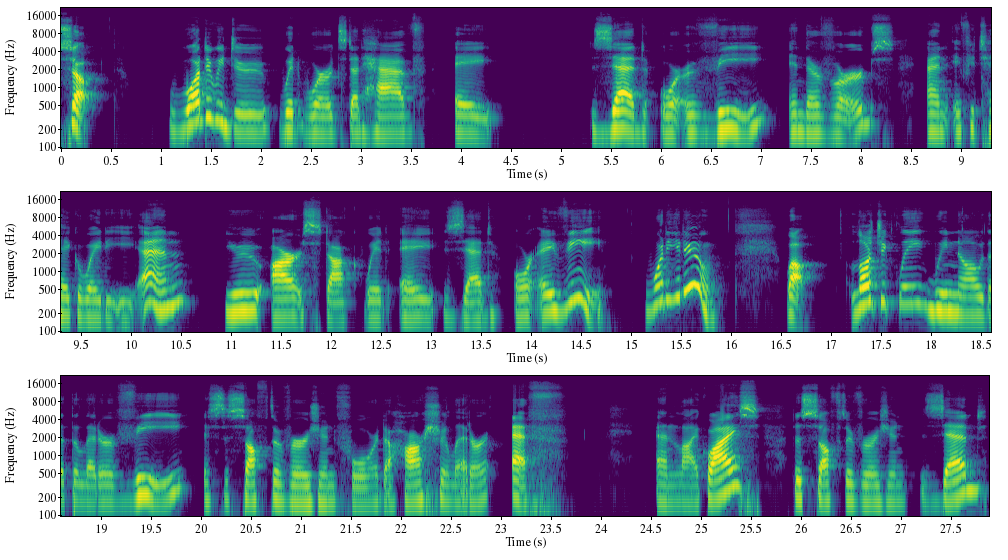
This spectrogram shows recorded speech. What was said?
so what do we do with words that have a Z or a V in their verbs? And if you take away the EN, you are stuck with a Z or a V. What do you do? Well, logically, we know that the letter V is the softer version for the harsher letter F. And likewise, the softer version Z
